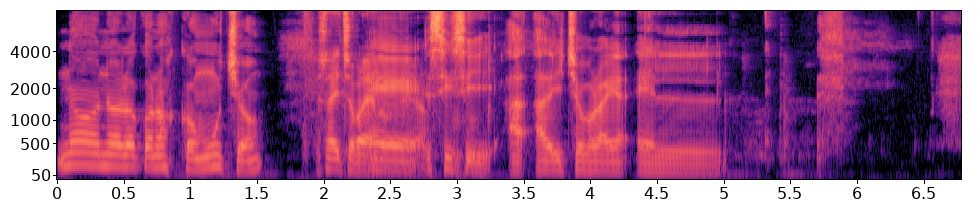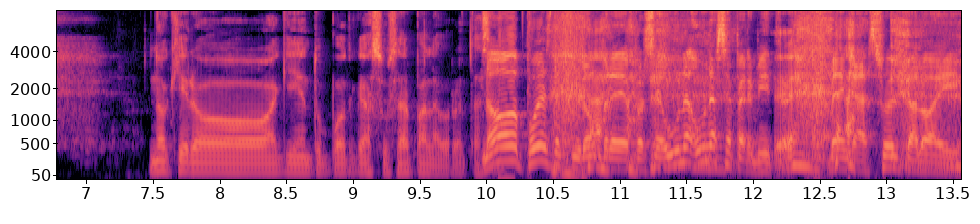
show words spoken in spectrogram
no, no lo conozco mucho. Os ha dicho Brian Eh, Ortega. sí, sí, ha, ha dicho Brian, el... No quiero aquí en tu podcast usar palabrotas. No, puedes decir, hombre, pues una, una se permite. Venga, suéltalo ahí.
